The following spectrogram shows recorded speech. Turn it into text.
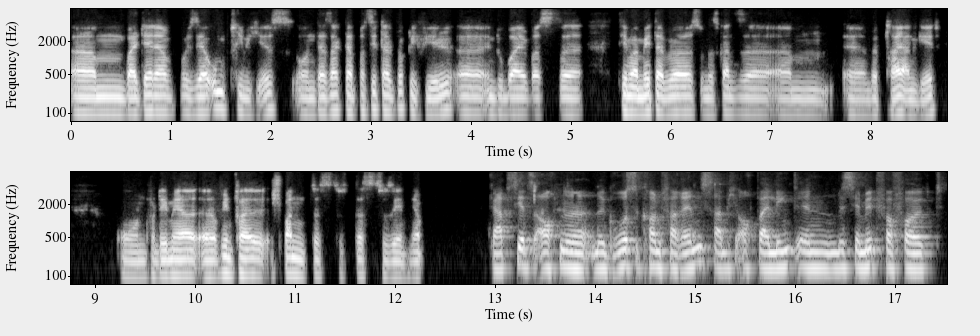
ähm, weil der da wohl sehr umtriebig ist. Und der sagt, da passiert halt wirklich viel äh, in Dubai, was äh, Thema Metaverse und das ganze ähm, äh, Web3 angeht. Und von dem her äh, auf jeden Fall spannend, das, das zu sehen, ja. Gab es jetzt auch eine, eine große Konferenz, habe ich auch bei LinkedIn ein bisschen mitverfolgt.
